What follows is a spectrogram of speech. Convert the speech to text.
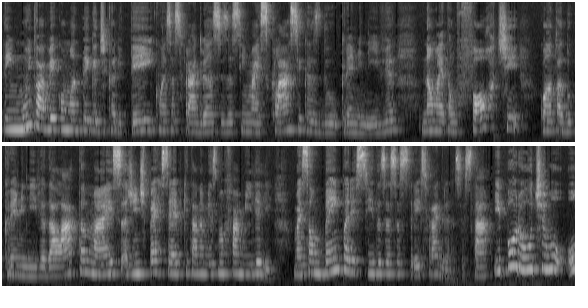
tem muito a ver com manteiga de karité e com essas fragrâncias assim mais clássicas do creme Nivea, não é tão forte quanto a do creme Nivea da lata, mas a gente percebe que tá na mesma família ali. Mas são bem parecidas essas três fragrâncias, tá? E por último, o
